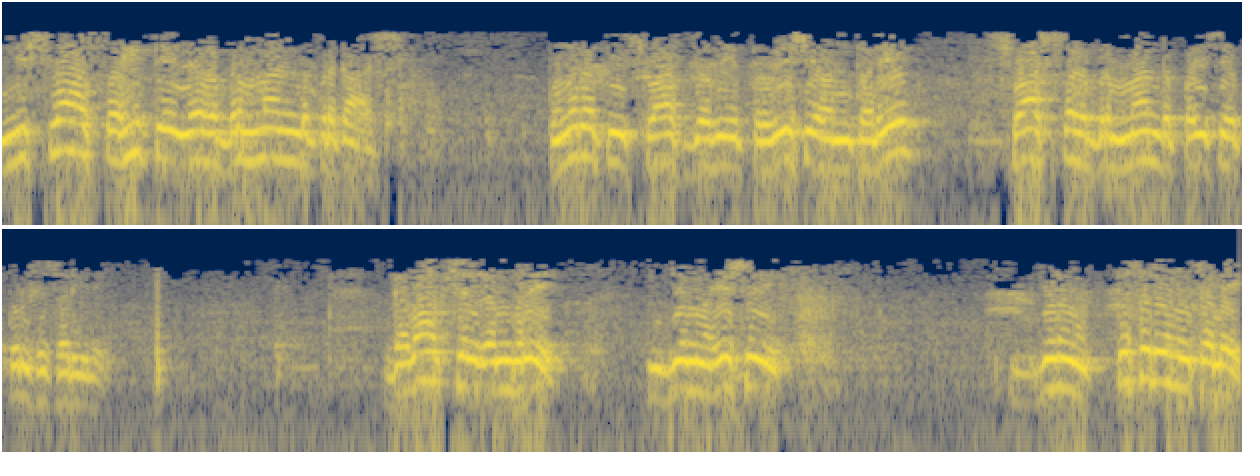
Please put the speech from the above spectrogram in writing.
निश्वास सहित यह ब्रह्मांड प्रकाश। पुनरपि श्वास जबे प्रवेश अंतरे, श्वास ब्रह्मांड पैसे पुरुष शरीर। गवाक्षर रंध्रे, जिन ऐसे, जिन कसरे न चले,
